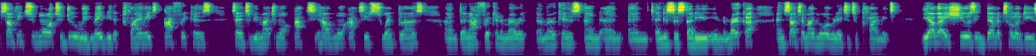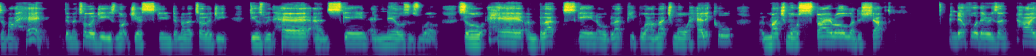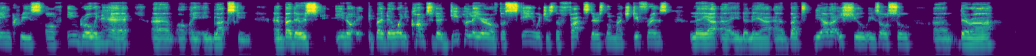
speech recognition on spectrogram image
something to more to do with maybe the climate, Africans tend to be much more active, have more active sweat glands um, than African Ameri- Americans, and and and and this is a study in America, and something might be more related to climate. The other issues in dermatology is about hair. Dermatology is not just skin. Dermatology deals with hair and skin and nails as well. So hair and black skin or black people are much more helical, much more spiral at the shaft and therefore there is a high increase of ingrowing hair um, in, in, black skin. And but there is, you know, but then when you come to the deeper layer of the skin, which is the fats, there is not much difference layer uh, in the layer. Uh, but the other issue is also um, there are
